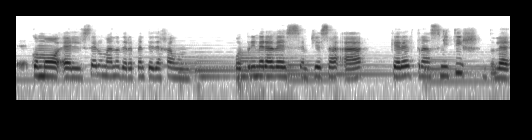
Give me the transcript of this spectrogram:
eh, como el ser humano de repente deja un, por primera vez empieza a querer transmitir la,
